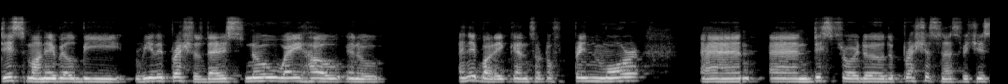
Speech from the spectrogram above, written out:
this money will be really precious there is no way how you know anybody can sort of print more and and destroy the the preciousness which is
